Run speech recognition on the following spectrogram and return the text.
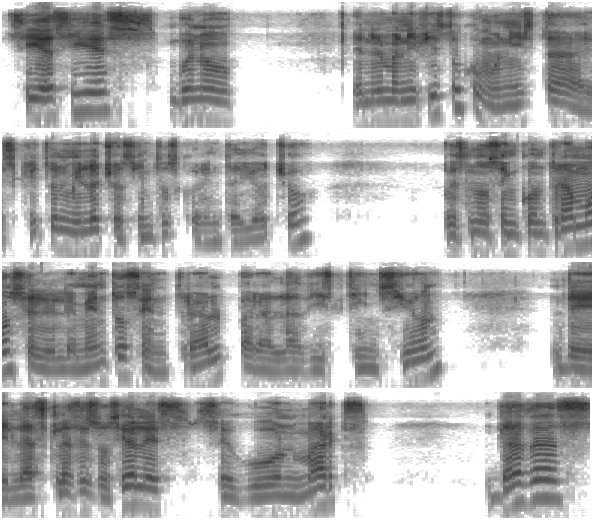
Sí, así es. Bueno, en el manifiesto comunista escrito en 1848, pues nos encontramos el elemento central para la distinción de las clases sociales, según Marx. Dadas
